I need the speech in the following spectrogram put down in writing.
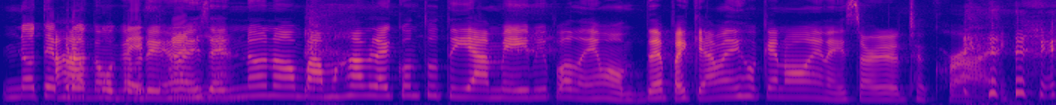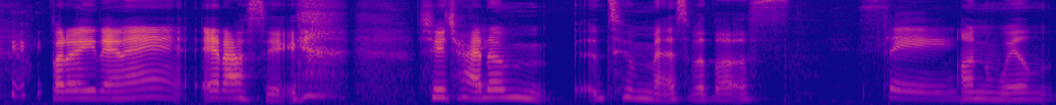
No te Ajá, como que preocupes, dice, Ania". no, no, vamos a hablar con tu tía, maybe podemos. Después que ella me dijo que no, and I started to cry. Pero Irene era así. She tried to, to mess with us. Sí. Unwill.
